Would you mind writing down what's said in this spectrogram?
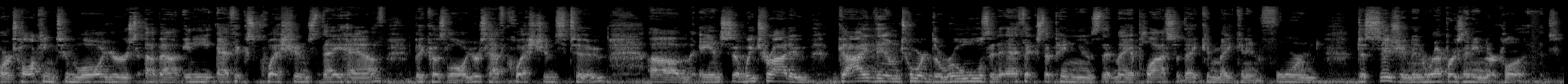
are talking to lawyers about any ethics questions they have because lawyers have questions too. Um, and so we try to guide them toward the rules and ethics opinions that may apply so they can make an informed decision in representing their clients.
